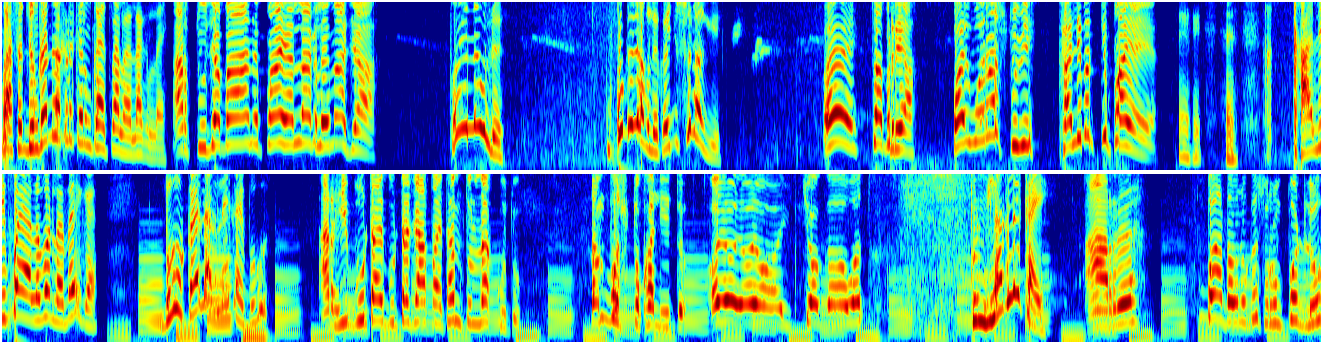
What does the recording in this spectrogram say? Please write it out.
असं ढुंगान वाकडं करून काय चालायला लागलाय? अरे तुझ्या बाण पायाला लागलंय माझ्या. पाय लावलं? कुठं लागलं? काय दिसू लागे ए चाबऱ्या पाय वरच तुम्ही. खाली बघ की पाय आहे. खाली पायाला म्हटलं नाही का? बघू काय लागलंय काय बघू? अरे ही बुट आहे बुटाच्या आत आहे. थांब तुला दाखवू तू. थांब बसतो खाली इथं. अय अय अय आईच्या गावात. पण लागलं काय? अरे बांधावनं घसरून पडलो.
